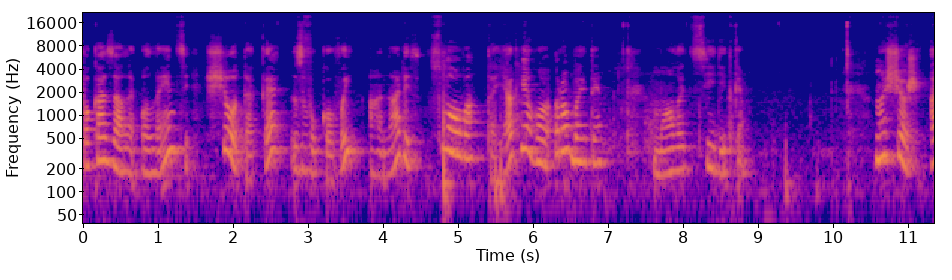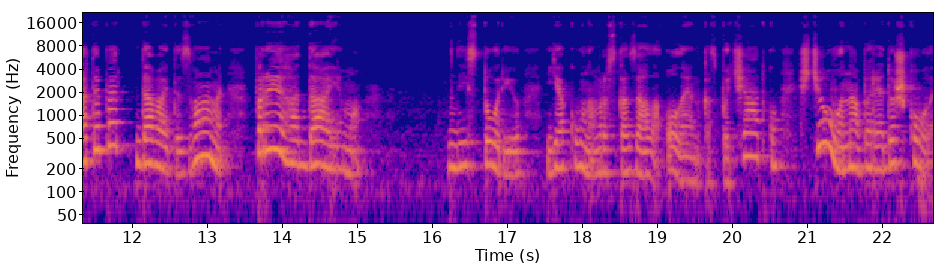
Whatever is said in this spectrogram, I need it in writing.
показали Оленці, що таке звуковий аналіз слова та як його робити. Молодці, дітки. Ну що ж, а тепер давайте з вами пригадаємо історію, яку нам розказала Оленка спочатку, що вона бере до школи.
